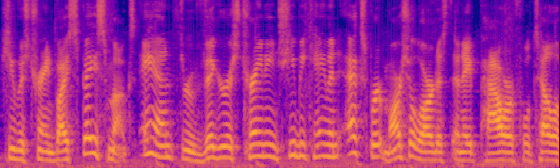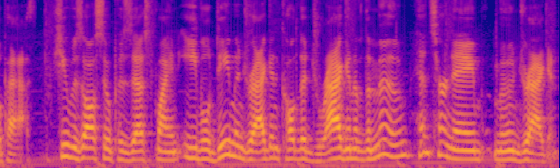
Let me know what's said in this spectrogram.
She was trained by space monks, and through vigorous training, she became an expert martial artist and a powerful telepath. She was also possessed by an evil demon dragon called the Dragon of the Moon, hence her name, Moondragon.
